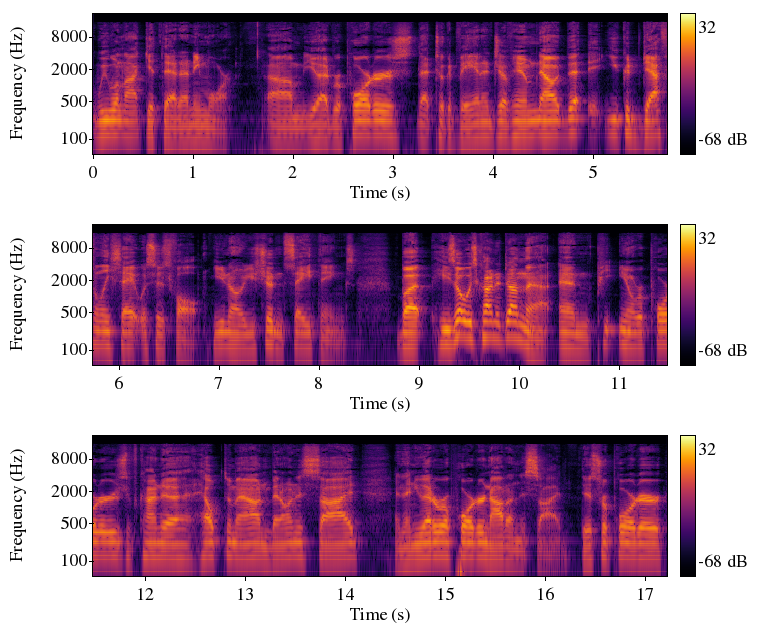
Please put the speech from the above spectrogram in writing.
we will not get that anymore. Um, you had reporters that took advantage of him. Now, that you could definitely say it was his fault. You know, you shouldn't say things, but he's always kind of done that. And you know, reporters have kind of helped him out and been on his side. And then you had a reporter not on his side. This reporter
